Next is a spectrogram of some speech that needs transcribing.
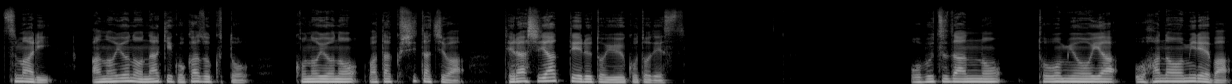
つまりあの世の亡きご家族とこの世の私たちは照らし合っているということです。お仏壇の灯明やお花を見れば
